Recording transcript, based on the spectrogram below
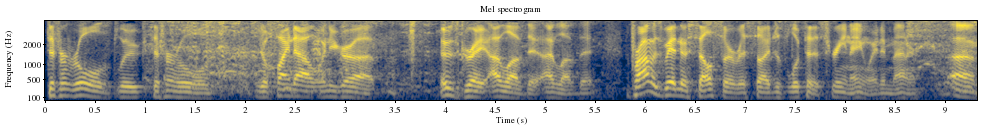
Different rules, Luke, different rules. You'll find out when you grow up. It was great. I loved it. I loved it. The problem is we had no cell service, so I just looked at a screen anyway. It didn't matter. Um,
